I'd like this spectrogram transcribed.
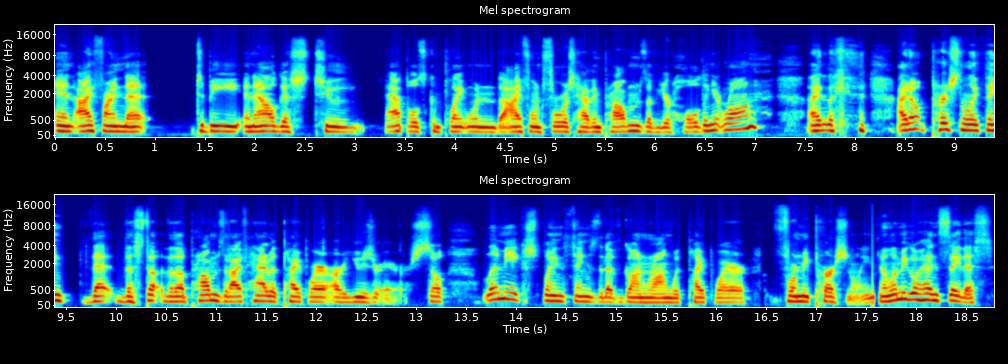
And I find that to be analogous to Apple's complaint when the iPhone 4 was having problems of you're holding it wrong. I I don't personally think that the stuff the problems that I've had with Pipewire are user errors. So let me explain things that have gone wrong with Pipewire for me personally. Now let me go ahead and say this.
